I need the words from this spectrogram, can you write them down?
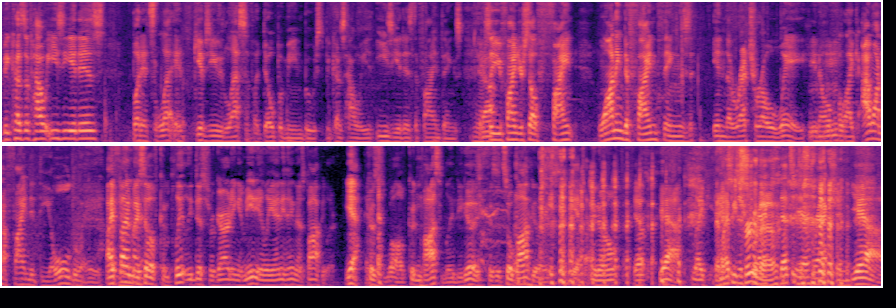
because of how easy it is, but it's le- it gives you less of a dopamine boost because how e- easy it is to find things. Yeah. So you find yourself find wanting to find things in the retro way. You know, Mm-hmm. like I want to find it the old way. I find myself completely disregarding immediately anything that's popular Yeah. because well, it couldn't possibly be good because it's so popular. yeah. you know, Yep. yeah, like That That's might a be true, though. That's a distraction. yeah,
